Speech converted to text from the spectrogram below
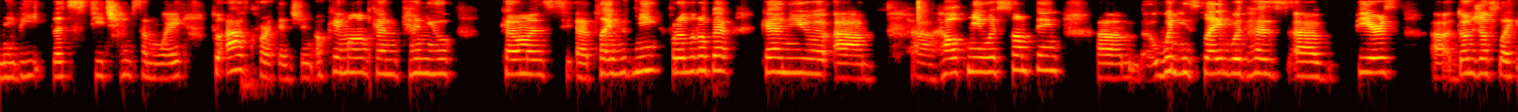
Maybe let's teach him some way to ask for attention. Okay, mom, can can you come and see, uh, play with me for a little bit? Can you um, uh, help me with something? Um, when he's playing with his uh, peers, uh, don't just like,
